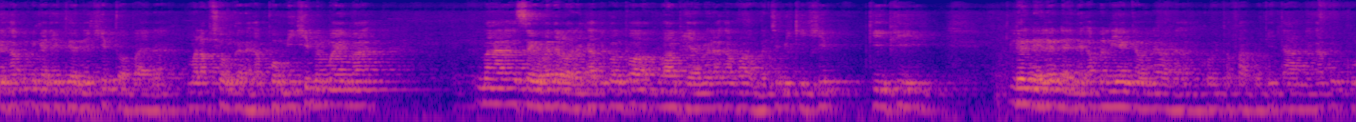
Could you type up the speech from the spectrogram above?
นะครับเพื่อเป็นการแจ้งเตือนในคลิปต่อไปนะ มารับชมกันนะครับ ผมมีคลิปใหม่ๆมา มาเสิร์ฟไว้ตลอดนะครับทุกคนก็วางแผนไว้แล้วครับว่ามันจะมีกี่คลิปกี่พีเรื่องไหนเรื่องไหนนะครับมาเรียงกันไว้แล้วนะครับทุกคนก็ฝากกดติดตามนะครับคุณครู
